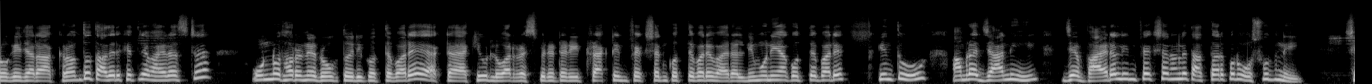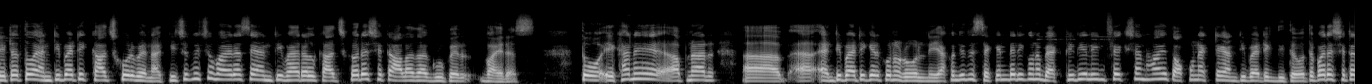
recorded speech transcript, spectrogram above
রোগে যারা আক্রান্ত, তাদের ক্ষেত্রে ভাইরাসটা অন্য ধরনের রোগ তৈরি করতে পারে, একটা acute lower respiratory tract infection করতে পারে ভাইরাল নিমোনিয়া করতে পারে। কিন্তু আমরা জানি যে ভাইরাল ইনফেকশন হলে তার তো আর কোনো ওষুধ নেই। সেটা তো অ্যান্টিবায়োটিক কাজ করবে না। কিছু কিছু ভাইরাসে অ্যান্টিভাইরাল কাজ করে, সেটা আলাদা গ্রুপের ভাইরাস তো এখানে আপনার অ্যান্টিবায়োটিকের কোনো রোল নেই। এখন যদি সেকেন্ডারি কোনো ব্যাকটেরিয়াল ইনফেকশন হয়, তখন একটা অ্যান্টিবায়োটিক দিতে হতে পারে। সেটা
